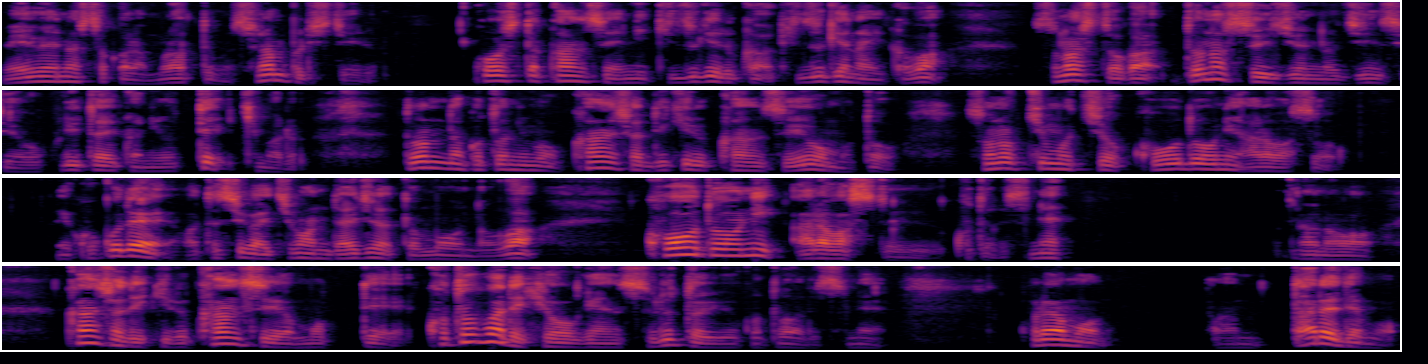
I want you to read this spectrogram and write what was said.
目上の人からもらっても知らんぷりしている。こうした感性に気づけるか気づけないかは、その人がどの水準の人生を送りたいかによって決まる。どんなことにも感謝できる感性を持とう。その気持ちを行動に表そう。でここで私が一番大事だと思うのは、行動に表すということですね。あの、感謝できる感性を持って言葉で表現するということはですね、これはもうあの誰でも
